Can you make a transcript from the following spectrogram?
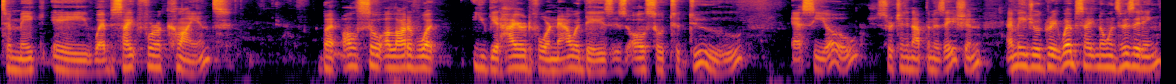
to make a website for a client, but also a lot of what you get hired for nowadays is also to do SEO, search engine optimization. I made you a great website, no one's visiting.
